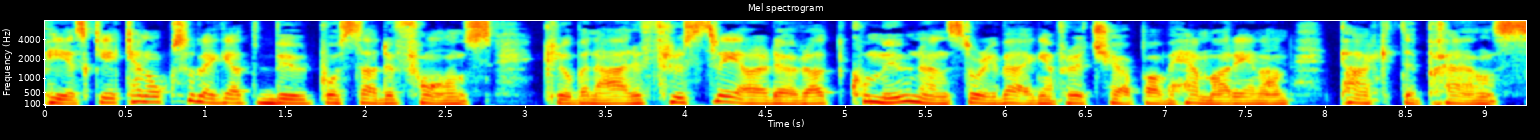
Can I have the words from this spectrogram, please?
PSG kan också lägga ett bud på Stade de France. Klubben är frustrerad över att kommunen står i vägen för ett köp av hemmaarenan Parc des Princes.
